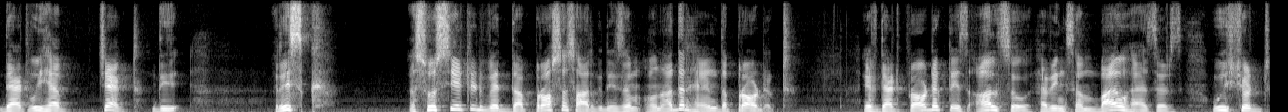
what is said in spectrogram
that we have checked the risk associated with the process organism on other hand the product. If that product is also having some biohazards we should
